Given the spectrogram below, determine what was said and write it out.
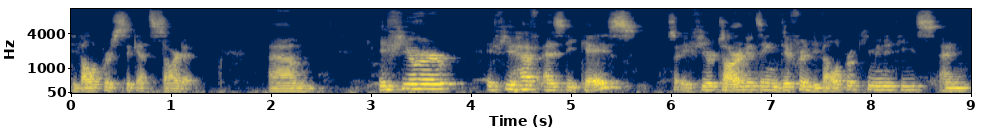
developers to get started. Um, if you're if you have SDKs, so if you're targeting different developer communities and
